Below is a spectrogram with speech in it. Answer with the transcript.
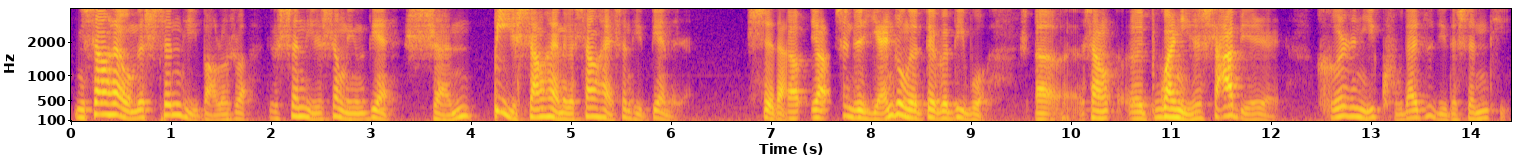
你伤害我们的身体，保罗说这个身体是圣灵的殿，神必伤害那个伤害身体殿的人。是的，要要甚至严重的这个地步，呃，伤呃，不管你是杀别人，和是你苦待自己的身体，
